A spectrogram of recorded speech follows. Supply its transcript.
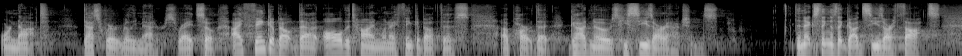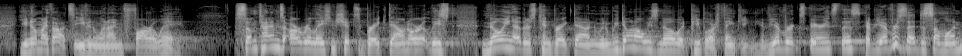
or not? That's where it really matters, right? So I think about that all the time when I think about this uh, part that God knows, He sees our actions. The next thing is that God sees our thoughts. You know my thoughts, even when I'm far away. Sometimes our relationships break down, or at least knowing others can break down when we don't always know what people are thinking. Have you ever experienced this? Have you ever said to someone,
